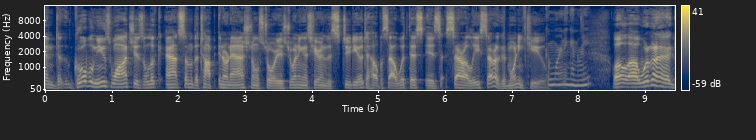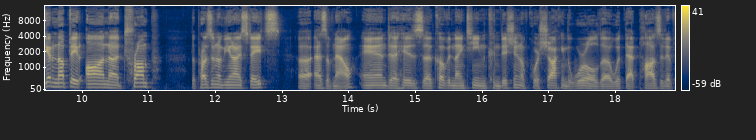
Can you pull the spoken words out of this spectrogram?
And Global News Watch is a look at some of the top international stories. Joining us here in the studio to help us out with this is Sara Lee. Sara, good morning to you. Good morning, Henry. Well, uh, we're going to get an update on uh, Trump, the President of the United States. Uh, as of now, and uh, his uh, COVID 19 condition, of course, shocking the world uh, with that positive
